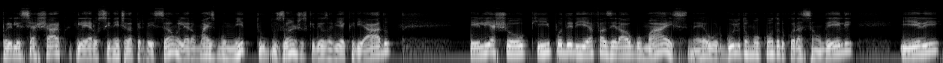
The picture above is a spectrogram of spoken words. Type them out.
por ele se achar que ele era o sinete da perfeição, ele era o mais bonito dos anjos que Deus havia criado ele achou que poderia fazer algo mais, né? O orgulho tomou conta do coração dele e ele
